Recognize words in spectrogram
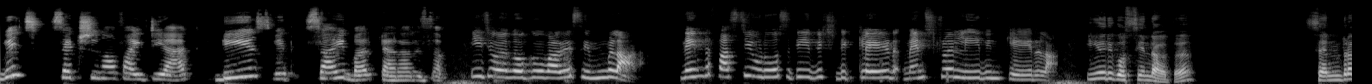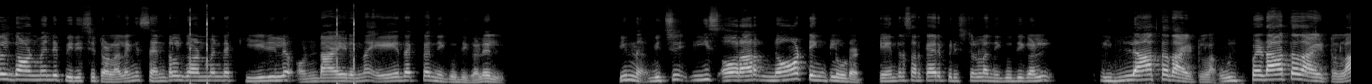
Which of I T act deals with cyber terrorism ഈ ചോദ്യം നോക്കൂ വളരെ സിമ്പിൾ ആണ്. Name the first university which declared menstrual leave in Kerala ഈ ഒരു ക്വസ്റ്റ്യന്റെ അകത്ത് സെൻട്രൽ ഗവൺമെന്റ് പിരിച്ചിട്ടുള്ള അല്ലെങ്കിൽ സെൻട്രൽ ഗവൺമെന്റ് കീഴിൽ ഉണ്ടായിരുന്ന ഏതൊക്കെ നികുതികളിൽ ഇന്ന് which is or are not included കേന്ദ്ര സർക്കാർ പിരിച്ചിട്ടുള്ള നികുതികൾ ഇല്ലാത്തതായിട്ടുള്ള ഉൾപ്പെടാത്തതായിട്ടുള്ള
